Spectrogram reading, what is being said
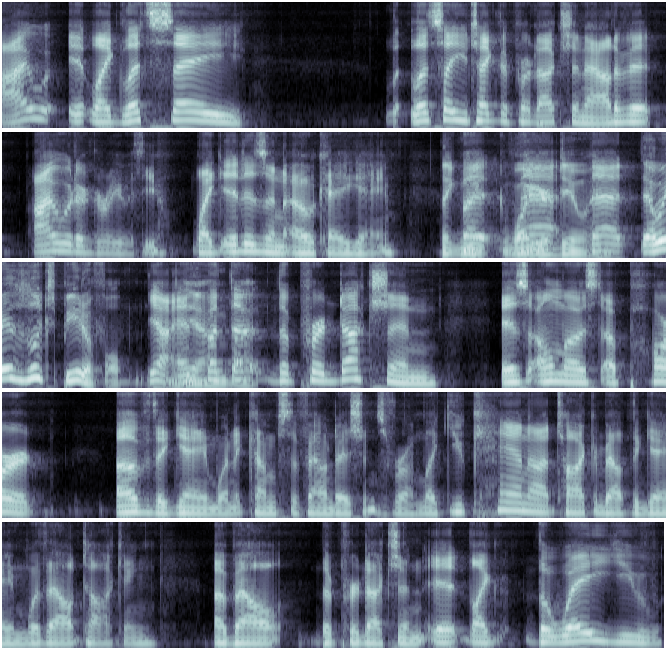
I w- it like let's say, let's say you take the production out of it. I would agree with you. Like it is an okay game. Like But what you're doing. that- oh, it looks beautiful. Yeah, and but, the the production is almost a part of the game when it comes to Foundations from. Like you cannot talk about the game without talking about the production. It like the way you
